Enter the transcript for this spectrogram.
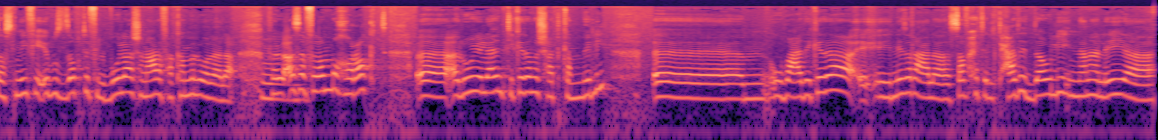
تصنيفي إيه بالظبط في البوله عشان أعرف اكمل ولا لأ. فللأسف لما خرجت آه، قالوا لي لا انت كده مش هتكملي وبعد كده آه، نزل على صفحة الاتحاد الدولي إن أنا ليا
